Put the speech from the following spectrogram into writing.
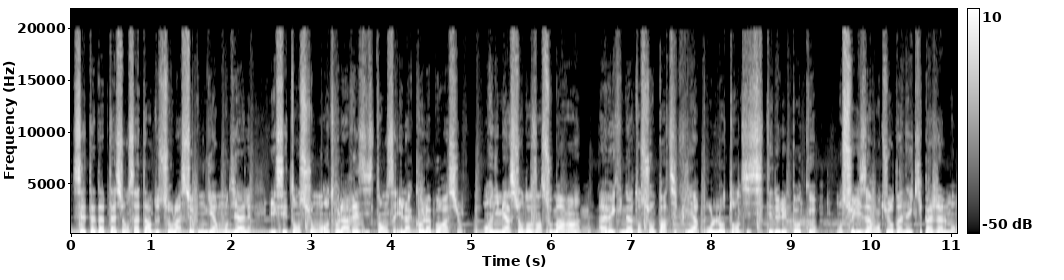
Cette adaptation s'attarde sur la Seconde Guerre mondiale et ses tensions entre la résistance et la collaboration. En immersion dans un sous-marin, avec une attention particulière pour l'authenticité de l'époque, on suit les aventures d'un équipage allemand.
